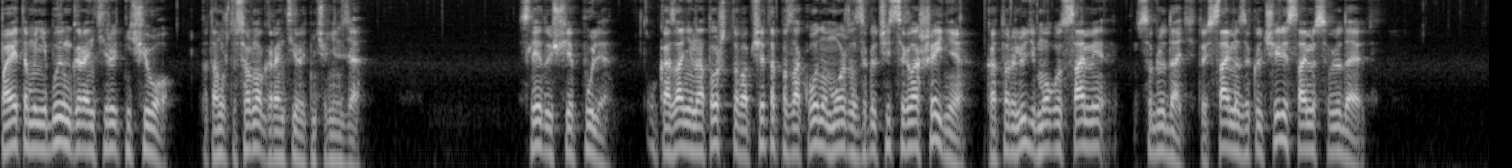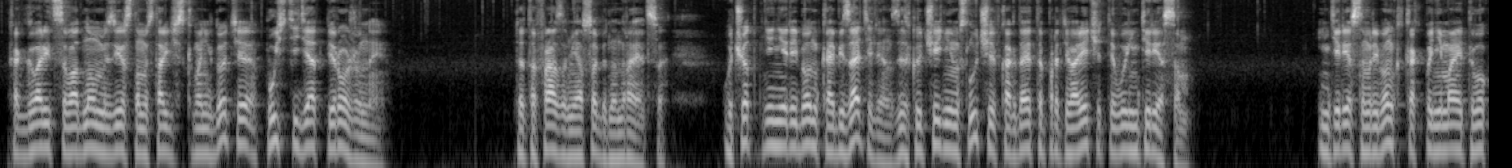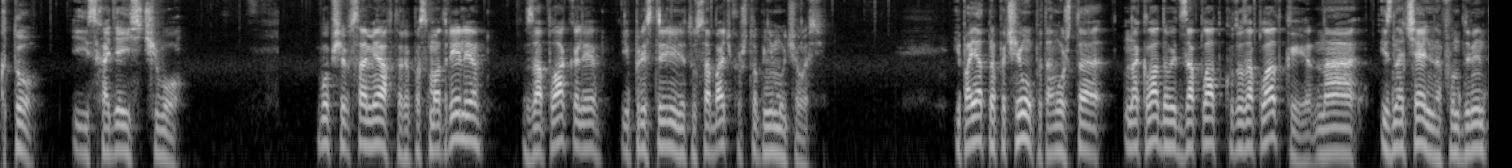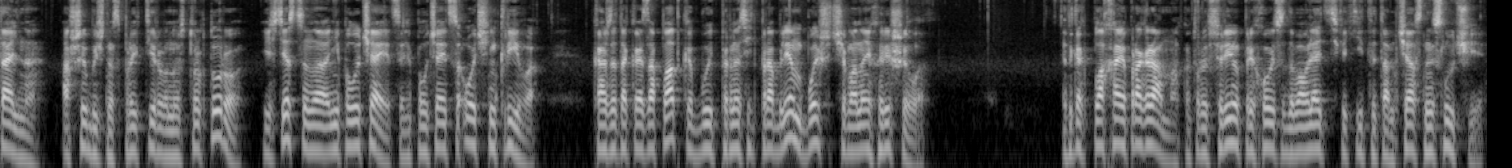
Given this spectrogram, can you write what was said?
Поэтому не будем гарантировать ничего, потому что все равно гарантировать ничего нельзя. Следующая пуля. Указание на то, что вообще-то по закону можно заключить соглашение, которое люди могут сами соблюдать. То есть сами заключили, сами соблюдают. Как говорится в одном известном историческом анекдоте, пусть едят пирожные. Эта фраза мне особенно нравится. Учет мнения ребенка обязателен, за исключением случаев, когда это противоречит его интересам интересом ребенка, как понимает его кто и исходя из чего. В общем, сами авторы посмотрели, заплакали и пристрелили эту собачку, чтобы не мучилась. И понятно почему, потому что накладывать заплатку за заплаткой на изначально фундаментально ошибочно спроектированную структуру, естественно, не получается, или получается очень криво. Каждая такая заплатка будет приносить проблем больше, чем она их решила. Это как плохая программа, которой все время приходится добавлять какие-то там частные случаи.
